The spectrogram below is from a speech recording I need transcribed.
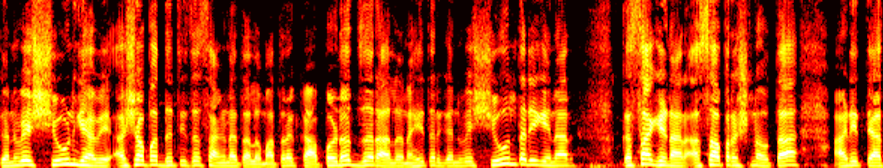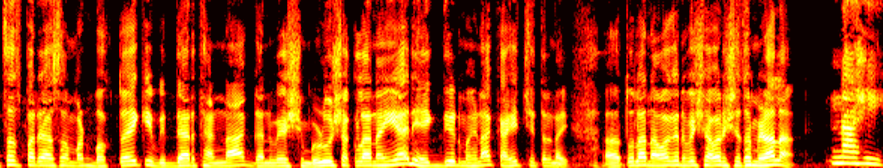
गणवेश शिवून घ्यावे अशा पद्धतीचं सांगण्यात आलं. मात्र कापडच जर आलं नाही तर गणवेश शिवून तरी घेणार कसा घेणार असा प्रश्न होता. आणि त्याचाच पर्याय असं आपण बघतोय की विद्यार्थ्यांना गणवेश मिळू शकला नाही आणि एक दीड महिना काहीच चित्र नाही. तुला नवा गणवेश या वर्षीचा मिळाला? नाही.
